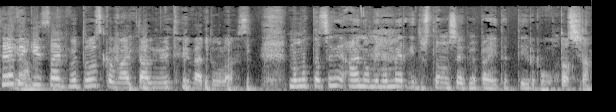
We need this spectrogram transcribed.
se jotenkin ihan... sait mut uskomaan, että oli nyt hyvä tulos. no mutta se ainoa millä merkitystä on se, että me päihitettiin Ruotsi. Totta.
